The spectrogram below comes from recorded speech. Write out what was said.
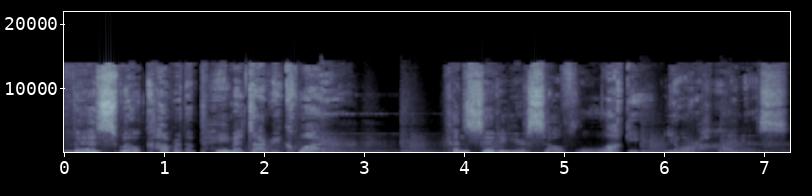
This will cover the payment I require. Consider yourself lucky, Your Highness.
